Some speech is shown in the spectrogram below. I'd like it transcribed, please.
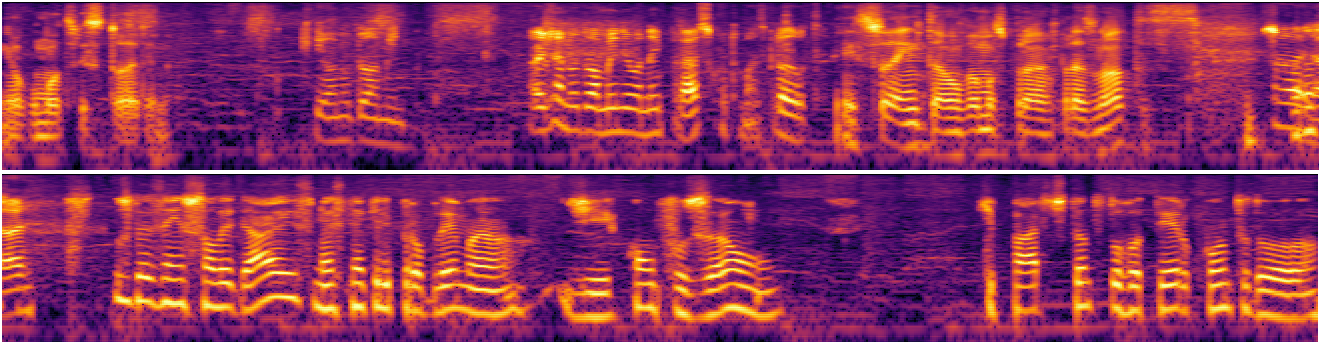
em alguma outra história, né? Que eu não domino. Mas já não domínio nem pra essa, quanto mais pra outra. Isso aí, então. Vamos pra, pras notas? Ai, ai. Os desenhos são legais, mas tem aquele problema de confusão que parte tanto do roteiro quanto do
